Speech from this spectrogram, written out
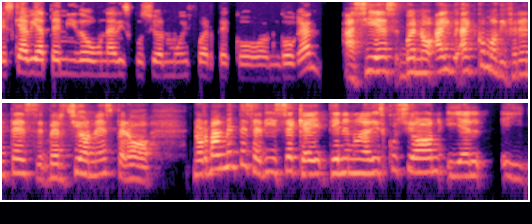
es que había tenido una discusión muy fuerte con Gauguin. Así es. Bueno, hay, hay como diferentes versiones, pero normalmente se dice que tienen una discusión y él y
